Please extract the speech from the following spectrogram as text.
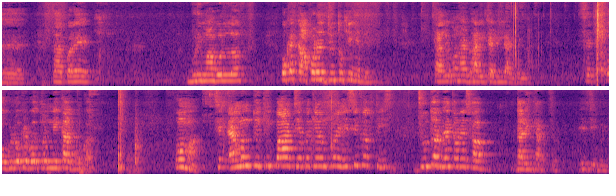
হ্যাঁ তারপরে বুড়িমা বলল ওকে কাপড়ের জুতো কিনে দে। তাহলে মনে হয় ভারী টারি লাগবে না। সেটা ওগুলোকে বলতো নিকার বুকার ও মা, সে এমন তুই কি পা চেপে কেমন করে হিসি করতিস? জুতোর ভেতরে সব দাঁড়িয়ে থাকতো হিসিগুলো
